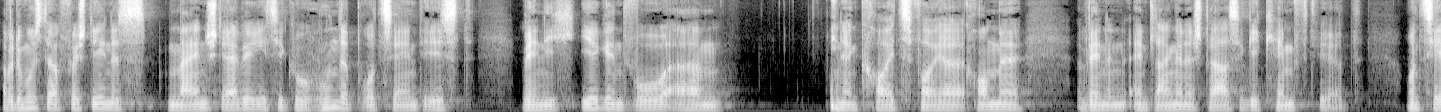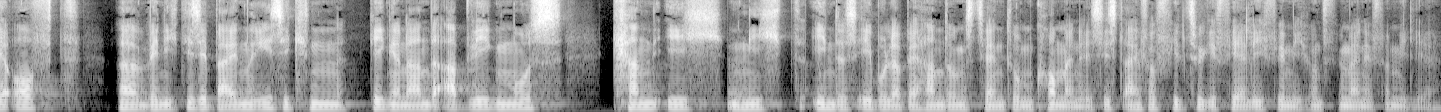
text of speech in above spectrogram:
Aber du musst auch verstehen, dass mein Sterberisiko 100 Prozent ist, wenn ich irgendwo ähm, in ein Kreuzfeuer komme, wenn entlang einer Straße gekämpft wird. Und sehr oft, äh, wenn ich diese beiden Risiken gegeneinander abwägen muss, kann ich nicht in das Ebola-Behandlungszentrum kommen. Es ist einfach viel zu gefährlich für mich und für meine Familie.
